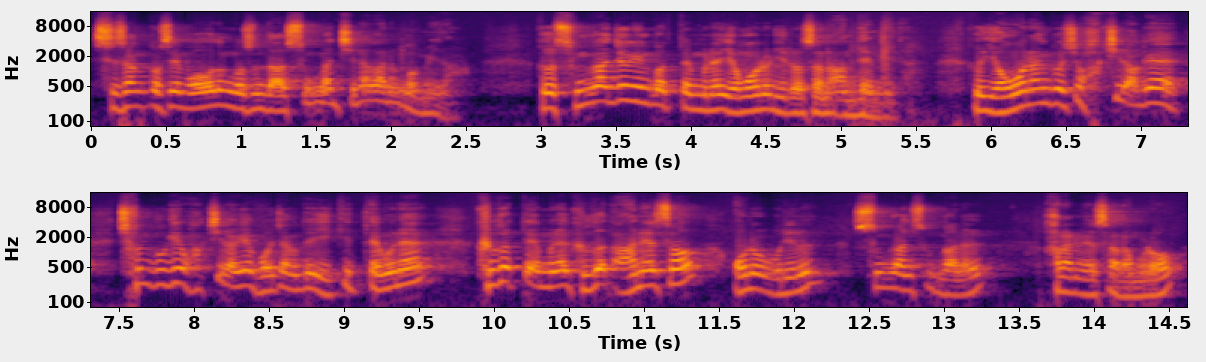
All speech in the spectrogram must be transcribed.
세상 것의 모든 것은 다 순간 지나가는 겁니다. 그 순간적인 것 때문에 영혼을 잃어서는 안 됩니다. 그 영원한 것이 확실하게 천국이 확실하게 보장되어 있기 때문에 그것 때문에 그것 안에서 오늘 우리는 순간순간을 하나님의 사람으로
